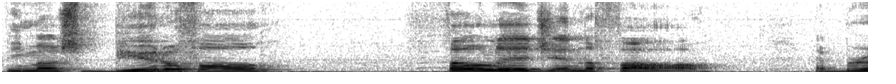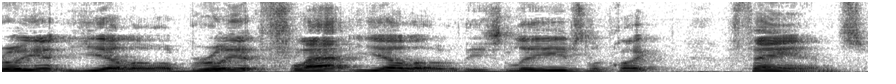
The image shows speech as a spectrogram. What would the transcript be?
the most beautiful foliage in the fall, a brilliant yellow, a brilliant flat yellow. These leaves look like fans.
